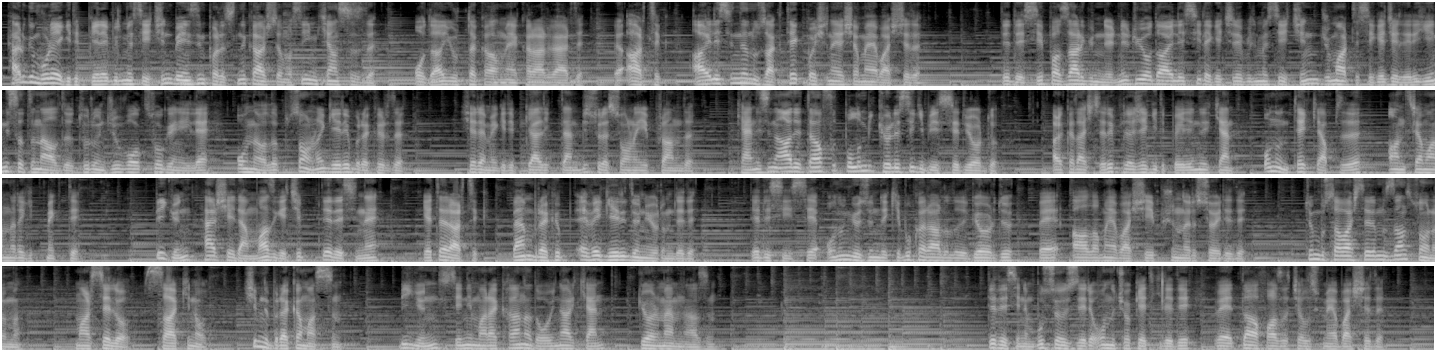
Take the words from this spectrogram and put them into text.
Her gün buraya gidip gelebilmesi için benzin parasını karşılaması imkansızdı. O da yurtta kalmaya karar verdi ve artık ailesinden uzak tek başına yaşamaya başladı. Dedesi pazar günlerini Rio'da ailesiyle geçirebilmesi için cumartesi geceleri yeni satın aldığı turuncu Volkswagen ile onu alıp sonra geri bırakırdı. Şerem'e gidip geldikten bir süre sonra yıprandı. Kendisini adeta futbolun bir kölesi gibi hissediyordu. Arkadaşları plaja gidip eğlenirken onun tek yaptığı antrenmanlara gitmekti. Bir gün her şeyden vazgeçip dedesine "Yeter artık. Ben bırakıp eve geri dönüyorum." dedi. Dedesi ise onun gözündeki bu kararlılığı gördü ve ağlamaya başlayıp şunları söyledi. Tüm bu savaşlarımızdan sonra mı? Marcelo, sakin ol. Şimdi bırakamazsın. Bir gün seni Maracana'da oynarken görmem lazım. Dedesinin bu sözleri onu çok etkiledi ve daha fazla çalışmaya başladı.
